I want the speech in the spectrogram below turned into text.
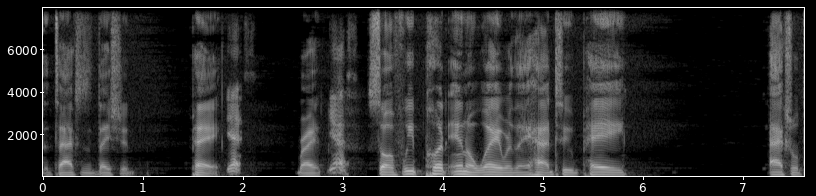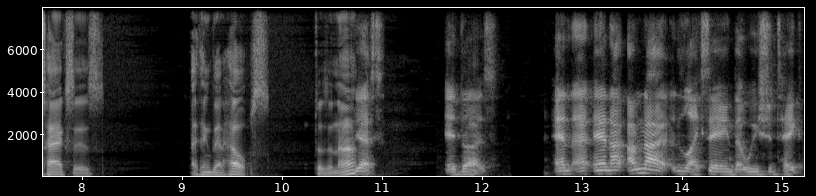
the taxes that they should pay. Yes. Right. Yes. So if we put in a way where they had to pay actual taxes, I think that helps. Does it not? Yes, it does. And and I, am not like saying that we should take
